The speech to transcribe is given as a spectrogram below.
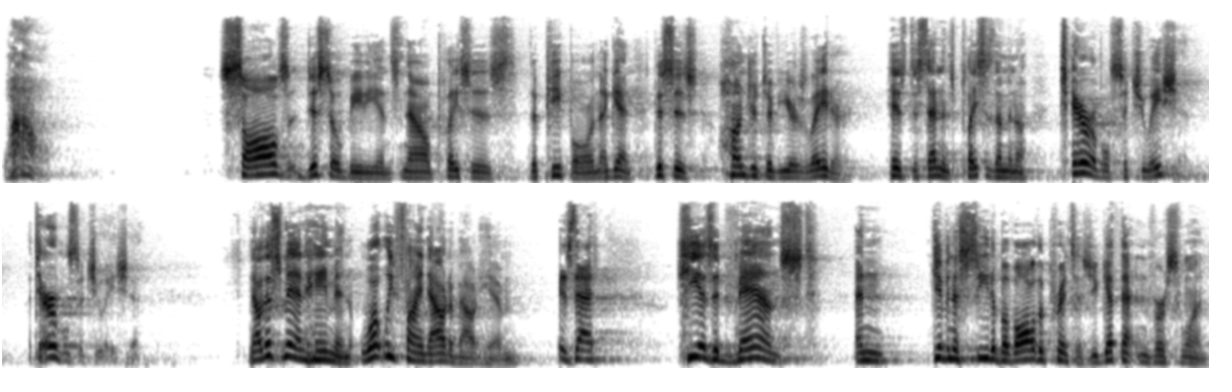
Wow. Saul's disobedience now places the people, and again, this is hundreds of years later, his descendants places them in a terrible situation. A terrible situation. Now, this man, Haman, what we find out about him is that he has advanced and given a seat above all the princes. You get that in verse 1.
